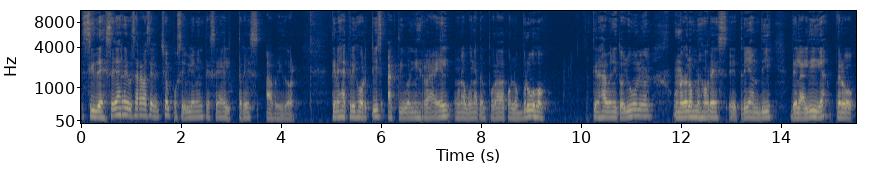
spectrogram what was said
si deseas regresar a la selección, posiblemente sea el 3 abridor. Tienes a Chris Ortiz activo en Israel, una buena temporada con los Brujos. Tienes a Benito Jr., uno de los mejores 3D eh, de la liga, pero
